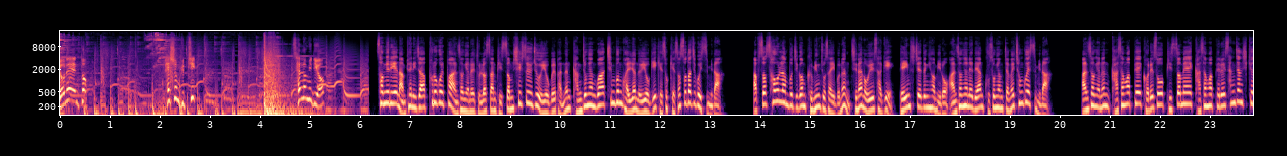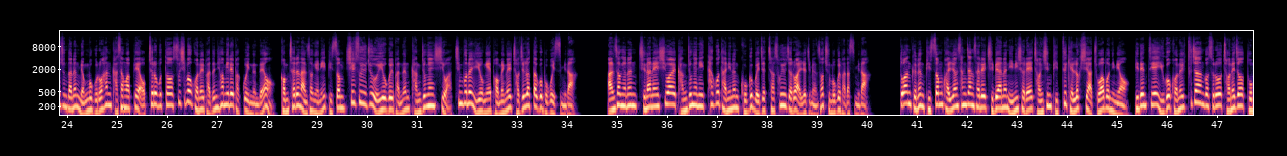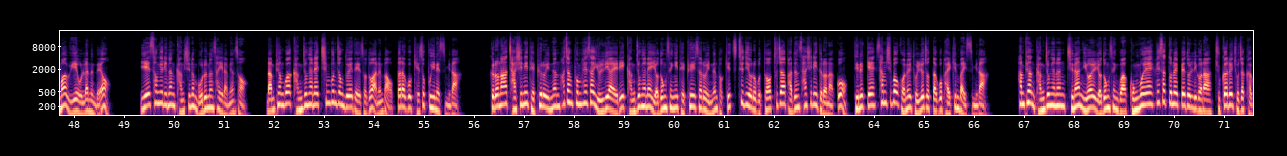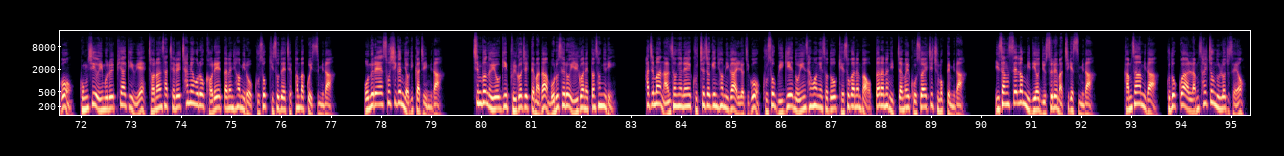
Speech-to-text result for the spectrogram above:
연애 엔터 패션 뷰티 셀러미디어 성유리의 남편이자 프로골퍼 안성현을 둘러싼 빗썸 실수유주 의혹을 받는 강종현과 친분 관련 의혹이 계속해서 쏟아지고 있습니다. 앞서 서울남부지검 금융조사이부는 지난 5일 사기, 배임 수재 등 혐의로 안성현에 대한 구속영장을 청구했습니다. 안성현은 가상화폐 거래소 빗썸에 가상화폐를 상장시켜준다는 명목으로 한 가상화폐 업체로부터 수십억 원을 받은 혐의를 받고 있는데요. 검찰은 안성현이 빗썸 실수유주 의혹을 받는 강종현 씨와 친분을 이용해 범행을 저질렀다고 보고 있습니다. 안성현은 지난해 10월 강종현이 타고 다니는 고급 외제차 소유자로 알려지면서 주목을 받았습니다. 또한 그는 빗썸 관련 상장사를 지배하는 이니셜의 전신 비트 갤럭시아 조합원이며 비덴트에 6억 원을 투자한 것으로 전해져 도마 위에 올랐는데요. 이에 성유리는 강 씨는 모르는 사이라면서 남편과 강종현의 친분 정도에 대해서도 아는 바 없다라고 계속 부인했습니다. 그러나 자신이 대표로 있는 화장품 회사 율리아엘이 강종현의 여동생이 대표이사로 있는 버킷 스튜디오로부터 투자 받은 사실이 드러났고 뒤늦게 30억 원을 돌려줬다고 밝힌 바 있습니다. 한편 강종현은 지난 2월 여동생과 공모에 회사 돈을 빼돌리거나 주가를 조작하고 공시 의무를 피하기 위해 전환사채를 차명으로 거래했다는 혐의로 구속 기소돼 재판받고 있습니다. 오늘의 소식은 여기까지입니다. 친분 의혹이 불거질 때마다 모르쇠로 일관했던 성유리. 하지만 안성현의 구체적인 혐의가 알려지고 구속 위기에 놓인 상황에서도 계속하는 바 없다라는 입장을 고수할지 주목됩니다. 이상 셀럽 미디어 뉴스를 마치겠습니다. 감사합니다. 구독과 알람 설정 눌러주세요.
